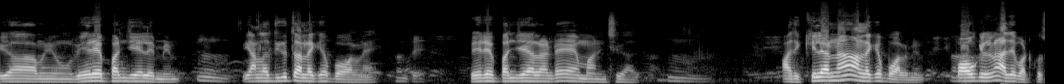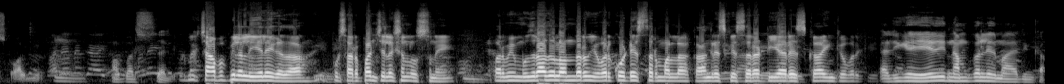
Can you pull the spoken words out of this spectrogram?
ఇక మేము వేరే పని చేయలేము మేము. ఇక అలా దిగుతూ అలాగే పోవాలనే. అంతే. వేరే పని చేయాలంటే మా నుంచి కాదు. అది కిలన్నా అలాగే పోవాలి మేము. పావు కిలన్నా అదే పట్టుకొచ్చుకోవాలి మేము. మా పరిస్థితి అది. ఇప్పుడు మీకు చేప పిల్లలు వేయలే కదా? ఇప్పుడు సర్పంచ్ ఎలక్షన్లు వస్తున్నాయి. మరి మీ ముదిరాజులు అందరూ ఎవరు కొట్టేస్తారు మళ్ళీ? కాంగ్రెస్కి వేస్తారా టీఆర్ఎస్ కా ఇంకెవరికి? అది ఇక ఏది నమ్మకం లేదు మా అది ఇంకా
